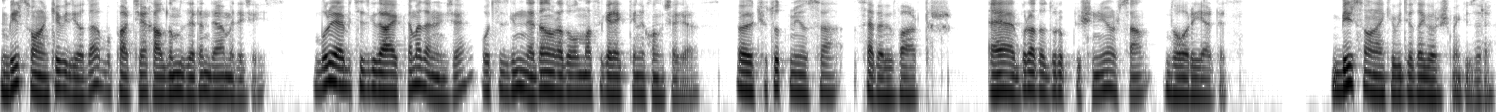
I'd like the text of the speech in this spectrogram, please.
Bir sonraki videoda bu parçaya kaldığımız yerden devam edeceğiz. Buraya bir çizgi daha eklemeden önce o çizginin neden orada olması gerektiğini konuşacağız. Ölçü tutmuyorsa sebebi vardır. Eğer burada durup düşünüyorsan doğru yerdesin. Bir sonraki videoda görüşmek üzere.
